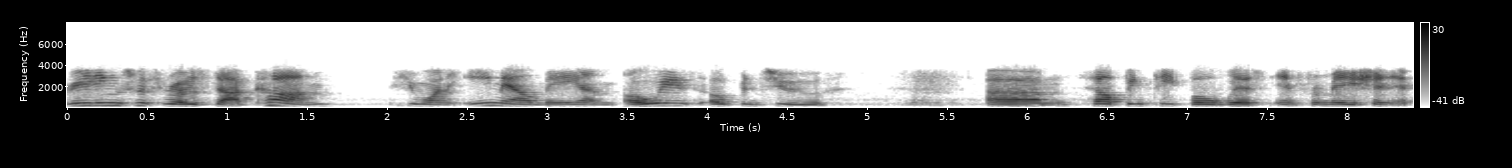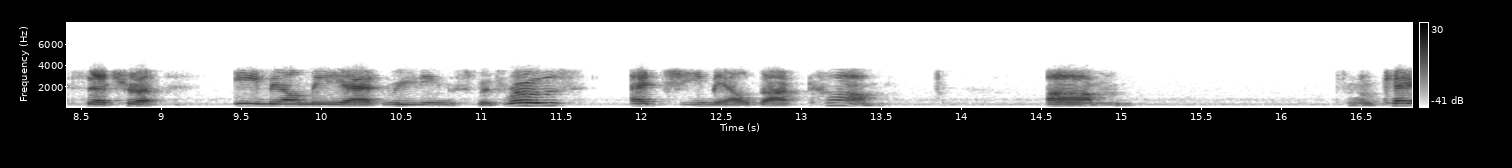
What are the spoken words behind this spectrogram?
readingswithrose.com. If you want to email me, I'm always open to um, helping people with information, etc. Email me at readingswithrose at gmail.com. Um, okay,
